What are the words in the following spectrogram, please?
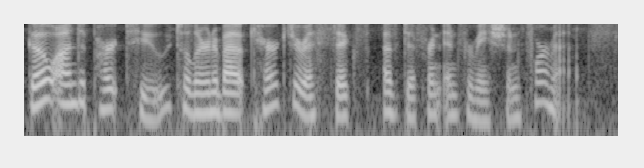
Go on to part two to learn about characteristics of different information formats.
